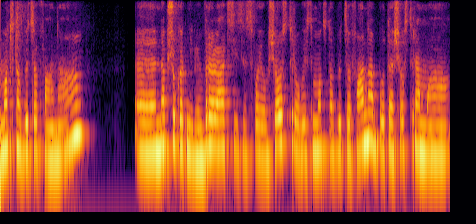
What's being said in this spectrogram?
mocno wycofana. Na przykład, nie wiem, w relacji ze swoją siostrą jest mocno wycofana, bo ta siostra ma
